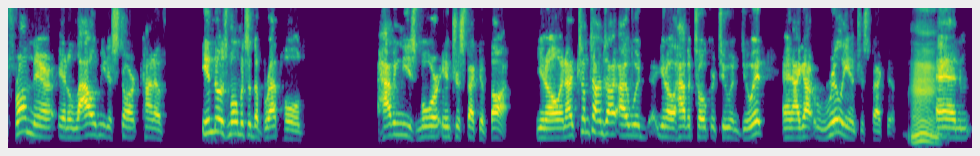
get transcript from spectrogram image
from there, it allowed me to start kind of in those moments of the breath hold, having these more introspective thought, you know, and I sometimes I, I would, you know, have a toke or two and do it. And I got really introspective. Mm. And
